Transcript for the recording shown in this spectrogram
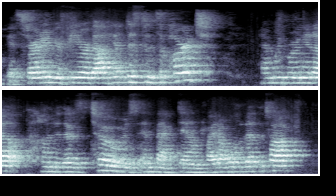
We'll get started. Your feet are about hip distance apart. And we bring it up under those toes and back down. Try to hold it at the top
